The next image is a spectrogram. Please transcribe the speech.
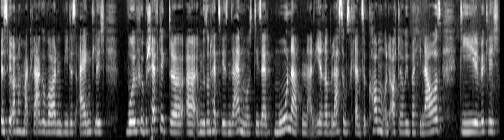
ist mir auch nochmal klar geworden, wie das eigentlich wohl für Beschäftigte äh, im Gesundheitswesen sein muss, die seit Monaten an ihre Belastungsgrenze kommen und auch darüber hinaus, die wirklich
